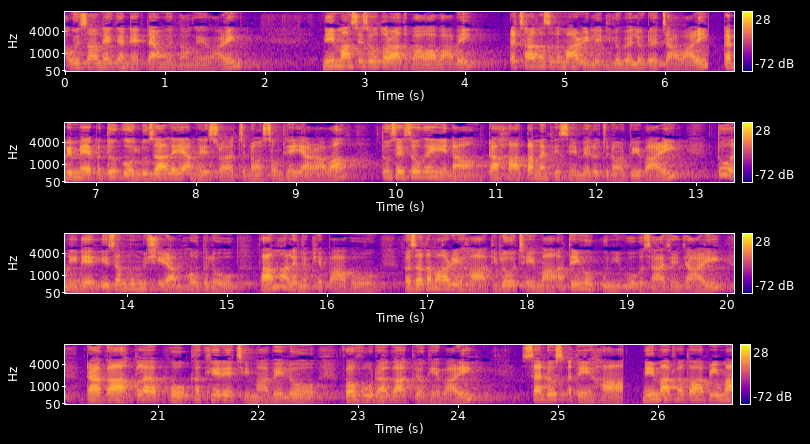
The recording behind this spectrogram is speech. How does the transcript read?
အဝေးစားလဲကန်နဲ့တန်းဝင်သွားခဲ့ပါတယ်။နီမာစီဆိုးတော့တာတဘာဝပါပဲ။တခြားကစားသမားတွေလည်းဒီလိုပဲလုပ်တတ်ကြပါတယ်။ ဒါပေမဲ့ဘသူကိုလူစားလဲရမလဲဆိုတာကျွန်တော်ဆုံးဖြတ်ရတာပါ။သူစိတ်ဆိုးခဲ့ရင်တော့ဒါဟာတာမန်ဖြစ်စဉ်ပဲလို့ကျွန်တော်တွေးပါတယ်။သူ့အနေနဲ့လေးစားမှုမရှိတာမဟုတ်သလိုဘာမှလည်းမဖြစ်ပါဘူး။ကစားသမားတွေဟာဒီလိုအချိန်မှာအသင်းကိုကူညီဖို့ကစားခြင်းကြတယ်။ဒါကကလပ်ဖို့ခက်ခဲတဲ့အချိန်မှာပဲလို့ဘော်ဗိုဒါကပြောခဲ့ပါတယ်။ Santos အသင်းဟာနေမှာထွက်သွားပြီးမှ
